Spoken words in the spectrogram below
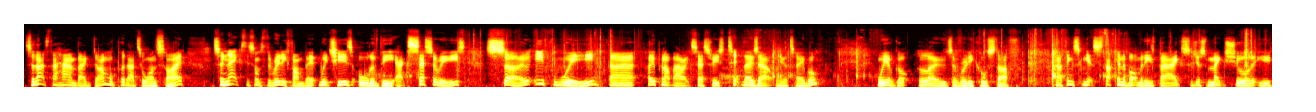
so that's the handbag done. We'll put that to one side. So next it's onto the really fun bit, which is all of the accessories. So if we uh, open up our accessories, tip those out on your table, we have got loads of really cool stuff. Now things can get stuck in the bottom of these bags, so just make sure that you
